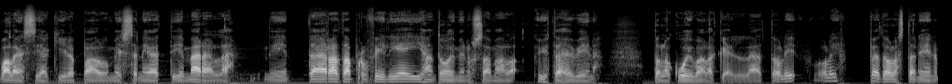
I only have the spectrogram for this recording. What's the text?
Valencia-kilpailuun, missä ne jättiin märällä. Niin tämä rataprofiili ei ihan toiminut samalla yhtä hyvin tuolla kuivalla kelillä. Että oli, oli Petolasta niin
